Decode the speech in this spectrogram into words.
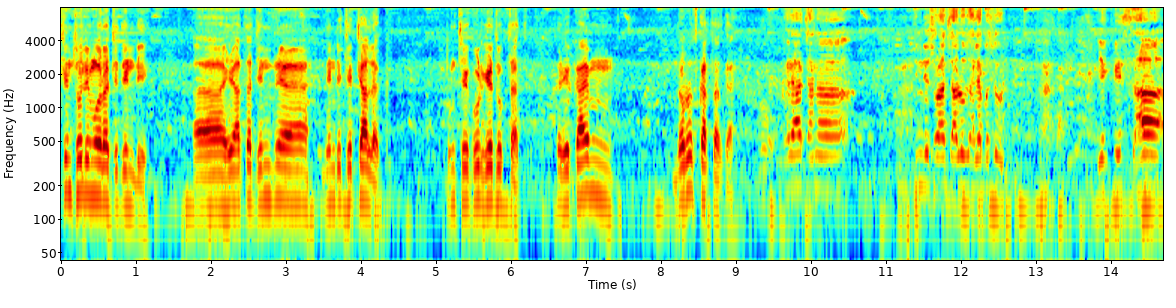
चिंचोली मोराची दिंडी. हे आता दिंड दिंडीचे चालक तुमचे गुडघे दुखतात. तर हे काय दररोज करतात का? खऱ्या अर्थानं दिंडी सोहळा चालू झाल्यापासून एकवीस सहा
